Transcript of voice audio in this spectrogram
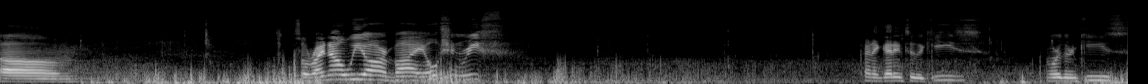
Um, so right now we are by Ocean Reef. Kind of getting to the Keys, Northern Keys.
